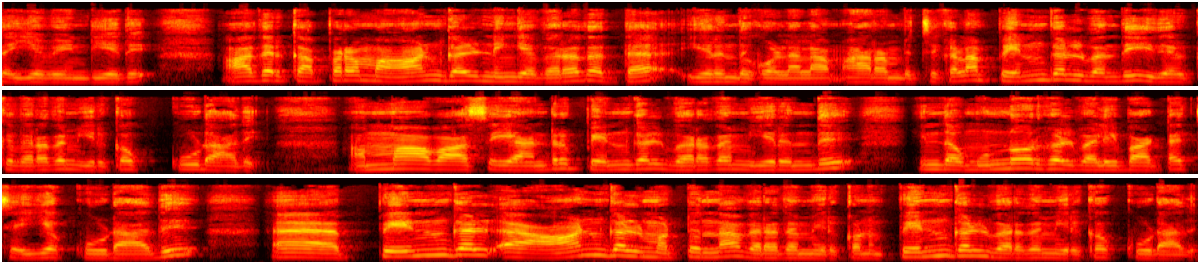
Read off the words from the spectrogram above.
செய்ய வேண்டியது. அதற்கப்புறம் ஆண்கள் நீங்கள் விரதத்தை இருந்து கொள்ளலாம் ஆரம்பிச்சுக்கலாம். பெண்கள் வந்து இதற்கு விரதம் இருக்கக்கூடாது. அமாவாசை அன்று பெண்கள் விரதம் இருந்து இந்த முன்னோர்கள் வழிபாட்டை செய்யக்கூடாது. பெண்கள் ஆண்கள் மட்டும்தான் விரதம் இருக்கணும். பெண்கள் விரதம் இருக்கக்கூடாது.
